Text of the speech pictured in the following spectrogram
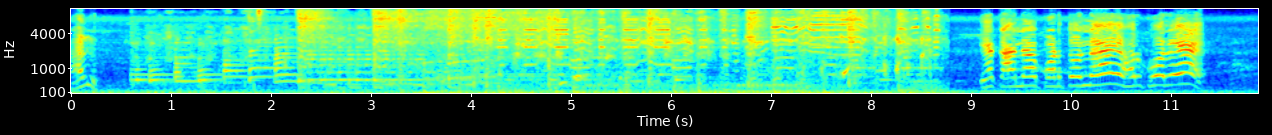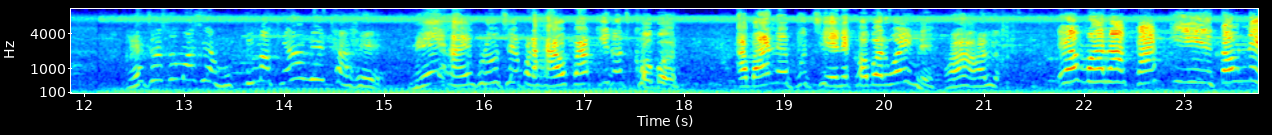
હાલ. એક આના પડતો નહીં હરખો રે. હે આ મુક્તિમાં ક્યાં બેઠા હે? મેં સાંભળ્યું છે પણ હાવ પાકી નથી ખબર. આ બાને પૂછી એને ખબર હોય ને? હા હાલ. એ મારા કાકી તમને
